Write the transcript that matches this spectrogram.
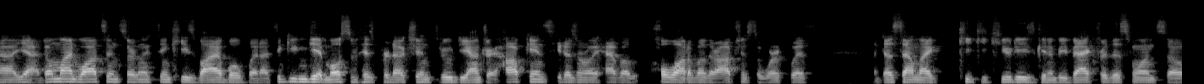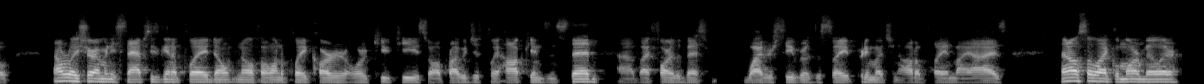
uh, yeah, don't mind Watson. Certainly think he's viable, but I think you can get most of his production through DeAndre Hopkins. He doesn't really have a whole lot of other options to work with. It does sound like Keke Coutee is going to be back for this one, so not really sure how many snaps he's going to play. Don't know if I want to play Carter or Coutee, so I'll probably just play Hopkins instead. Uh, by far the best wide receiver of the slate, pretty much an auto play in my eyes. And also like Lamar Miller,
